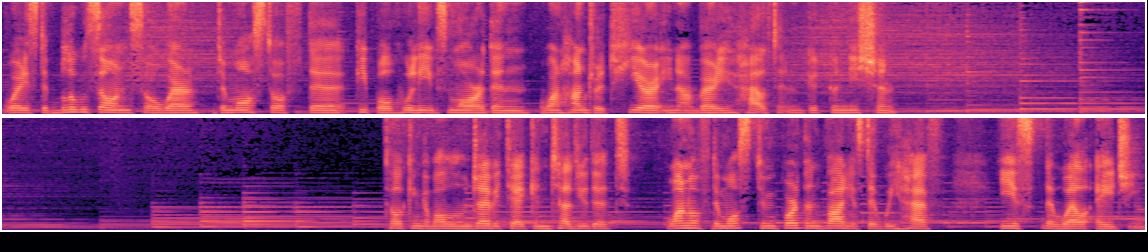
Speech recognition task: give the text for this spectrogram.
where is the blue zone, so where the most of the people who lives more than 100 here in a very healthy and good condition. Talking about longevity, I can tell you that one of the most important values that we have is the well aging.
